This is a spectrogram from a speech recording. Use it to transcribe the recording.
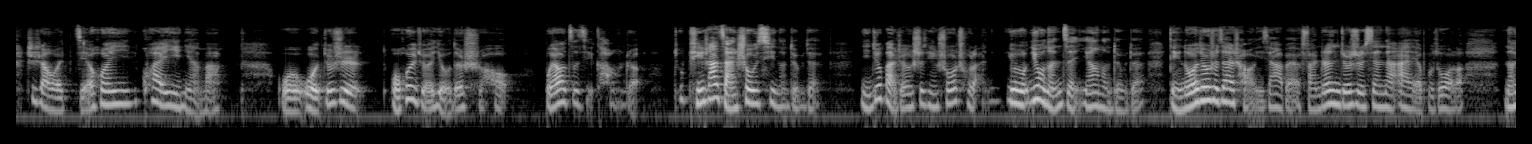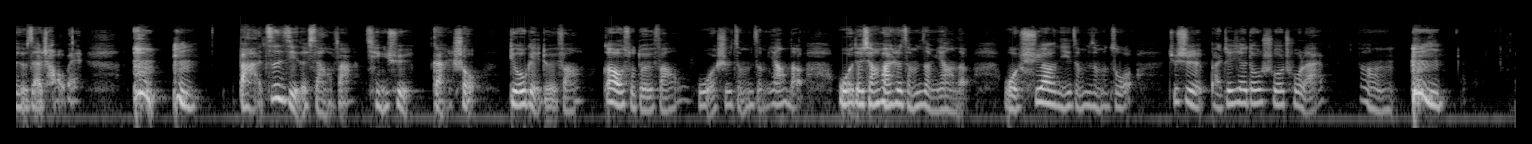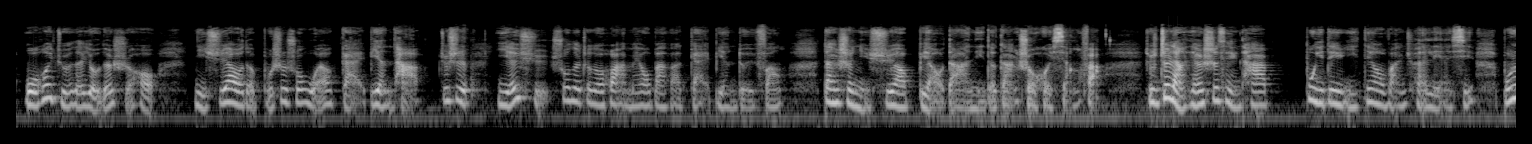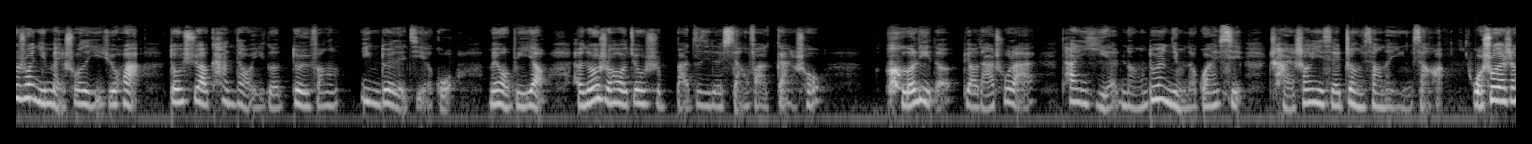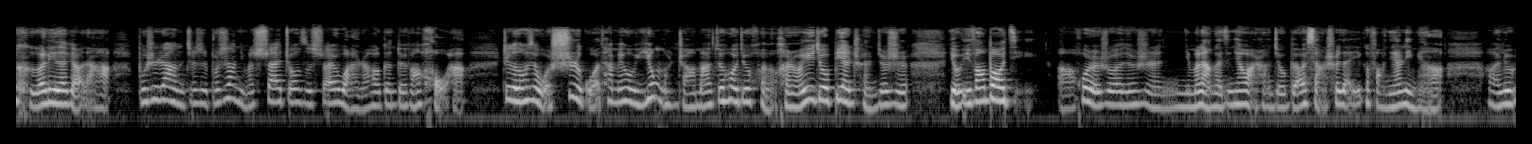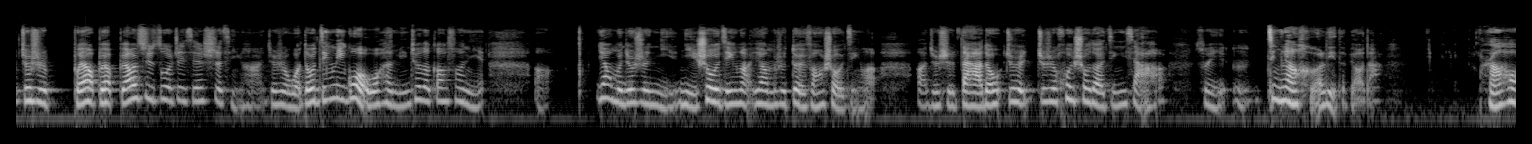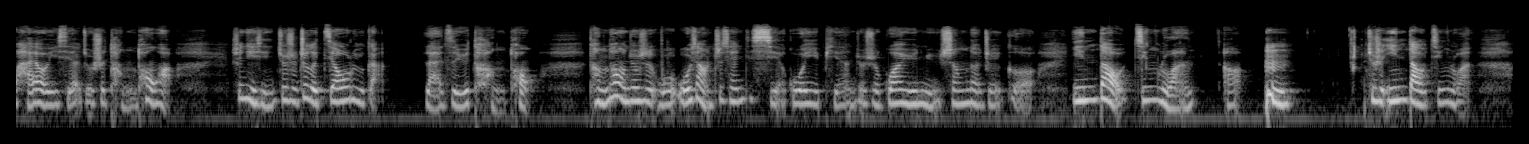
至少我结婚一快一年吧，我我就是我会觉得有的时候不要自己扛着，就凭啥咱受气呢，对不对？你就把这个事情说出来，又又能怎样呢，对不对？顶多就是再吵一架呗，反正就是现在爱也不做了，那就再吵呗。把自己的想法、情绪、感受丢给对方，告诉对方我是怎么怎么样的，我的想法是怎么怎么样的，我需要你怎么怎么做。就是把这些都说出来，嗯，我会觉得有的时候你需要的不是说我要改变他，就是也许说的这个话没有办法改变对方，但是你需要表达你的感受和想法，就是这两件事情它不一定一定要完全联系，不是说你每说的一句话都需要看到一个对方应对的结果，没有必要，很多时候就是把自己的想法感受。合理的表达出来，它也能对你们的关系产生一些正向的影响哈。我说的是合理的表达哈，不是让就是不是让你们摔桌子摔碗，然后跟对方吼哈。这个东西我试过，它没有用，你知道吗？最后就很很容易就变成就是有一方报警啊，或者说就是你们两个今天晚上就不要想睡在一个房间里面了啊，就就是不要不要不要去做这些事情哈。就是我都经历过，我很明确的告诉你啊。要么就是你你受惊了，要么是对方受惊了啊，就是大家都就是就是会受到惊吓哈，所以嗯，尽量合理的表达。然后还有一些就是疼痛哈，身体型就是这个焦虑感来自于疼痛，疼痛就是我我想之前写过一篇就是关于女生的这个阴道痉挛啊，就是阴道痉挛，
